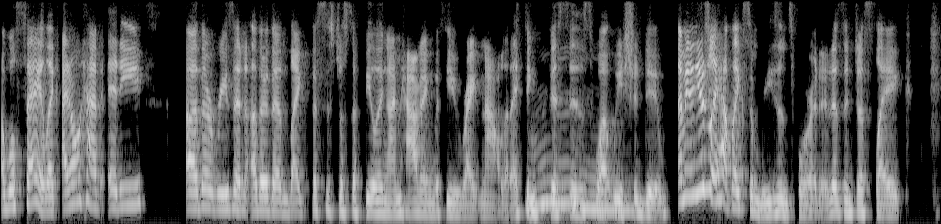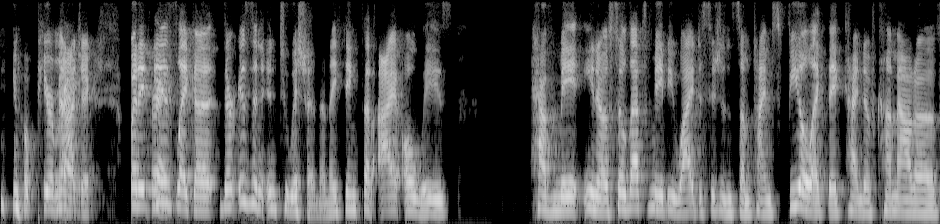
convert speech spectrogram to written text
I will say like I don't have any other reason other than like this is just a feeling I'm having with you right now that I think mm. this is what we mm. should do. I mean, I usually have like some reasons for it. It isn't just like you know pure magic, right. but it right. is like a there is an intuition, and I think that I always have made, you know, so that's maybe why decisions sometimes feel like they kind of come out of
